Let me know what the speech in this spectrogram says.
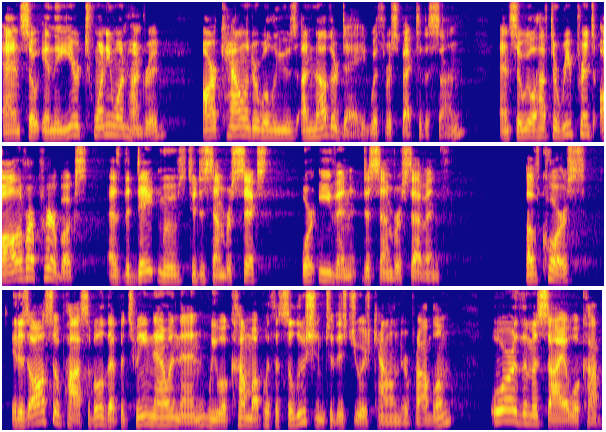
And so in the year 2100, our calendar will lose another day with respect to the sun. And so we will have to reprint all of our prayer books as the date moves to December 6th or even December 7th. Of course, it is also possible that between now and then we will come up with a solution to this Jewish calendar problem, or the Messiah will come.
